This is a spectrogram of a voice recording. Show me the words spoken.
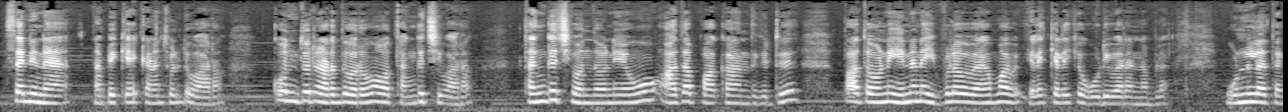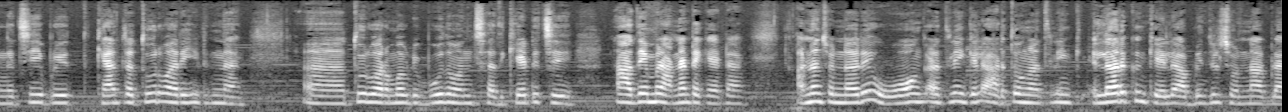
சரி நான் போய் கேட்கணும்னு சொல்லிட்டு வரான். கொஞ்ச தூரம் நடந்து வரவும் அவன் தங்கச்சி வரான். தங்கச்சி வந்தோடனேயும் அதை பார்க்க வந்துக்கிட்டு பார்த்த உடனே என்னென்ன இவ்வளோ வேகமாக இலைக்க இலைக்க ஓடி வரேன் நம்மள? ஒன்றும் தங்கச்சி இப்படி கிணத்துல தூர் வாரிட்டு இருந்தேன். தூர் வரும்போது இப்படி பூதம் வந்துச்சு அது கேட்டுச்சு. நான் அதே மாதிரி அண்ணன்ட்ட கேட்டேன். அண்ணன் சொன்னார் உன் கிணத்துலையும் கேளு அடுத்தவங்க கிணத்துலையும் எல்லாருக்கும் கேளு அப்படின்னு சொல்லி சொன்னாப்ல.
